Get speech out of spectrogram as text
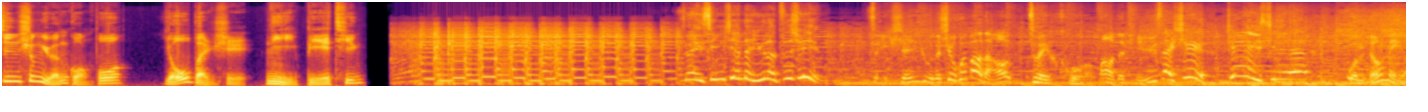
新生源广播，有本事你别听！最新鲜的娱乐资讯，最深入的社会报道，最火爆的体育赛事，这些我们都没有。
